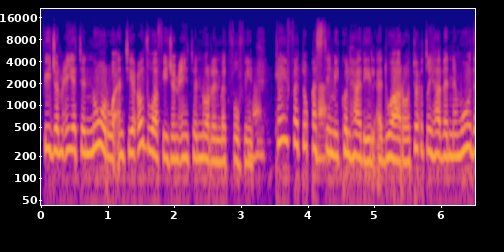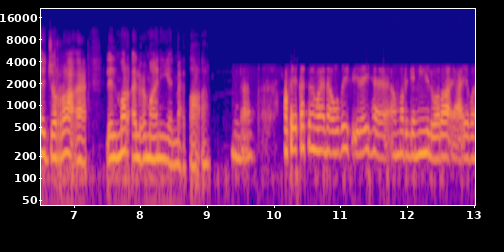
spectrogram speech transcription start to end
في جمعية النور وأنت عضوة في جمعية النور للمكفوفين نعم. كيف تقسمي نعم. كل هذه الأدوار وتعطي هذا النموذج الرائع للمرأة العمانية المعطاءة نعم حقيقة وأنا أضيف إليها أمر جميل ورائع أيضا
